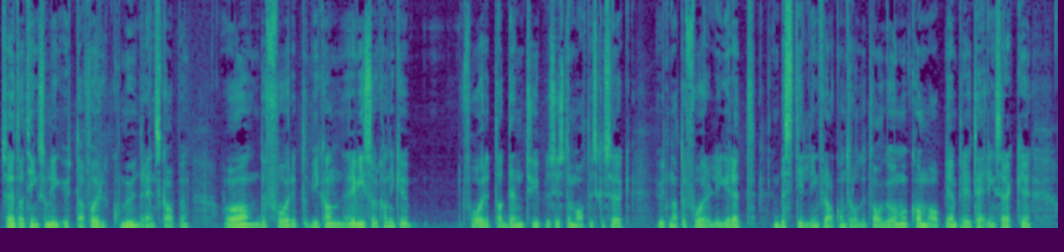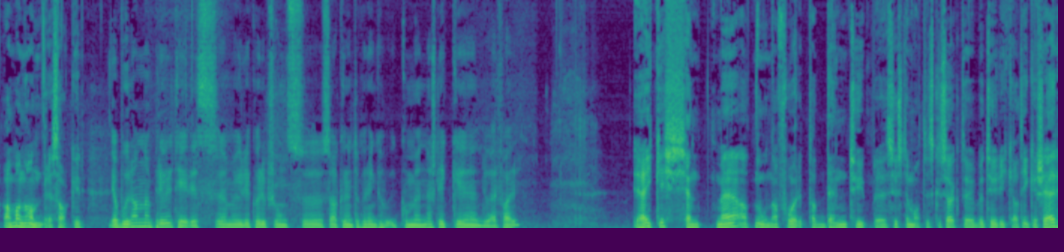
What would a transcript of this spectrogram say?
så er dette ting som ligger utafor kommuneregnskapet. Og forut, kan, revisor kan ikke foreta den type systematiske søk uten at det foreligger et, en bestilling fra kontrollutvalget om å komme opp i en prioriteringsrekke av mange andre saker. Ja, Hvordan prioriteres mulige korrupsjonssaker rundt omkring i kommunene, slik du erfarer? Jeg er ikke kjent med at noen har foretatt den type systematiske søk. Det betyr ikke at det ikke skjer,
